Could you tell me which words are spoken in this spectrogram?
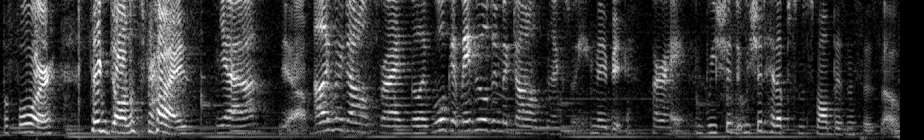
before McDonald's fries. Yeah. Yeah, I like McDonald's fries, but like we'll get maybe we'll do McDonald's next week. maybe All right. we should we should hit up some small businesses though.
